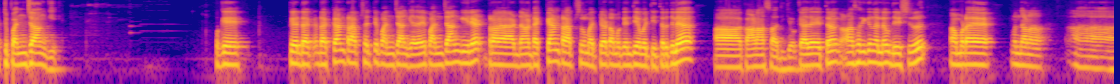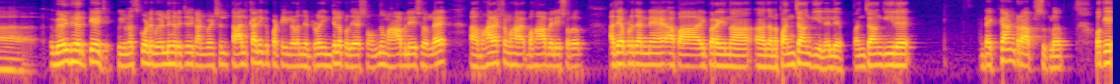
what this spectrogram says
At Panchgani okay? Deccan traps at Panchgani അതായത് പഞ്ചാങ്കിയിലെ ഡെക്കാൻ ട്രാപ്സും മറ്റായിട്ട് നമുക്ക് എന്ത് ചെയ്യാൻ പറ്റും? ഇത്തരത്തിൽ കാണാൻ സാധിക്കും. ഓക്കെ എത്ര കാണാൻ സാധിക്കുന്നല്ല ഉദ്ദേശിച്ചത് നമ്മുടെ എന്താണ് വേൾഡ് ഹെറിറ്റേജ് യുനെസ്കോയുടെ വേൾഡ് ഹെറിറ്റേജ് കൺവെൻഷൻ താൽക്കാലിക പട്ടികയിൽ ഇടന്നിട്ടുള്ള ഇന്ത്യയിലെ പ്രദേശം ഒന്ന് മഹാബലേശ്വറിലെ മഹാരാഷ്ട്ര മഹാ മഹാബലേശ്വർ അതേപോലെ തന്നെ ഈ പറയുന്ന എന്താണ് പഞ്ചാങ്കിയിൽ അല്ലേ? പഞ്ചാങ്കിയിലെ ഡെക്കാൻ ട്രാപ്സുകൾ ഓക്കെ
